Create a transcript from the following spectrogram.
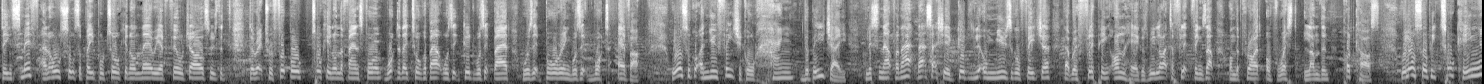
Dean Smith and all sorts of people talking on there. We had Phil Giles, who's the director of football, talking on the fans forum. What did they talk about? Was it good? Was it bad? Was it boring? Was it whatever? We also got a new feature called Hang the BeeJay. Listen out for that. That's actually a good little musical feature that we're flipping on here because we like to flip things up on the Pride of West London podcast. We'll also be talking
